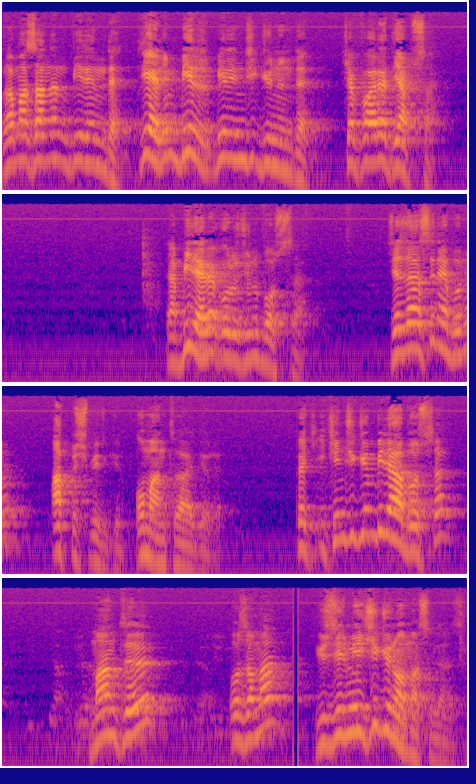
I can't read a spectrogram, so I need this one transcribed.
Ramazan'ın birinde diyelim bir birinci gününde kefaret yapsa yani bilerek orucunu bozsa cezası ne bunun? 61 gün o mantığa göre. Peki ikinci gün bir daha bozsa mantığı o zaman 122 gün olması lazım.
